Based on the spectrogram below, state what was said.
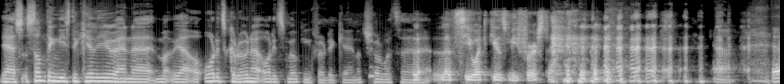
yeah. something needs to kill you, and uh, yeah, or it's Corona or it's smoking, Frederick. Uh, not sure what. Uh... Let's see what kills me first. yeah. Uh,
